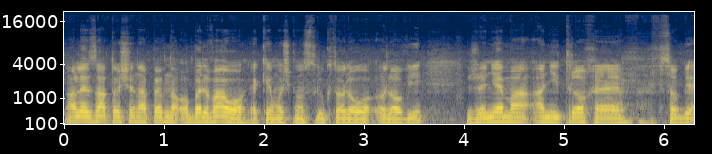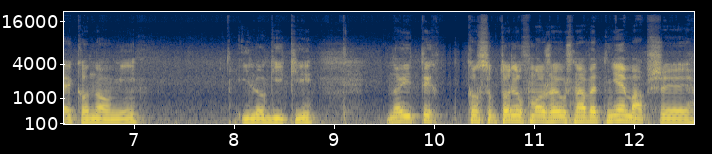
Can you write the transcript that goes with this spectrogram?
no ale za to się na pewno oberwało jakiemuś konstruktorowi, że nie ma ani trochę w sobie ekonomii i logiki. No i tych konstruktorów może już nawet nie ma przy,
